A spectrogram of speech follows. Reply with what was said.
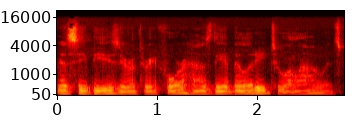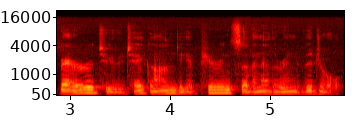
SCP-034 has the ability to allow its bearer to take on the appearance of another individual.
